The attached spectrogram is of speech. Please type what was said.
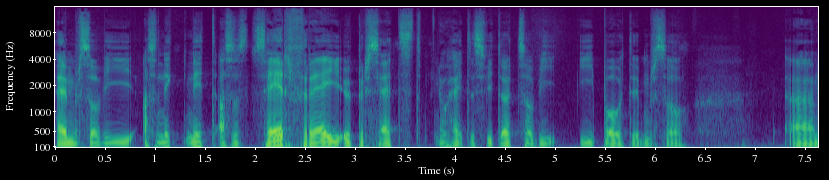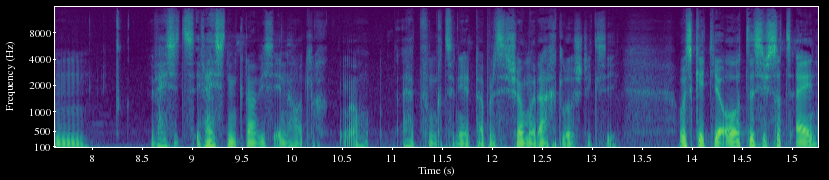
haben wir so wie, also nicht, nicht, also sehr frei übersetzt und haben das wie dort so wie eingebaut, immer so, ähm, ich weiß jetzt, ich weiß nicht genau, wie es inhaltlich äh, hat funktioniert, aber es ist schon mal recht lustig gewesen. Und es gibt ja auch, das ist so das eine,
